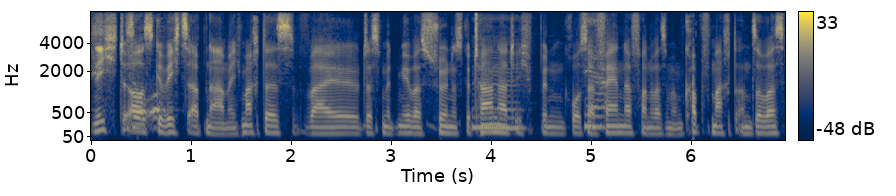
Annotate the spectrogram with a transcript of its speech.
Nicht so, aus Gewichtsabnahme. Ich mache das, weil das mit mir was Schönes getan mhm. hat. Ich bin ein großer ja. Fan davon, was man im Kopf macht und sowas.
